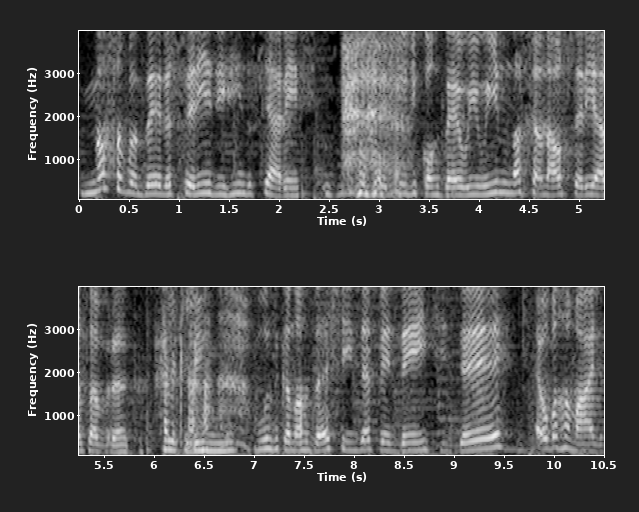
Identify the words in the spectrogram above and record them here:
Nossa bandeira seria de renda cearense, os hinos seriam de cordel e o hino nacional seria asa branca. Olha que lindo. Música Nordeste independente de Elba Ramalho.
